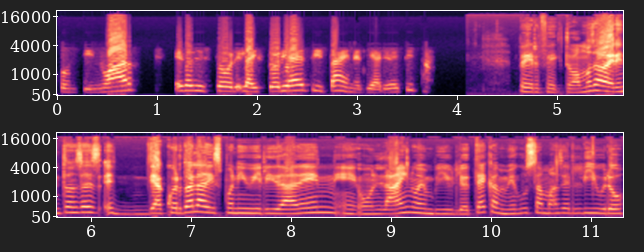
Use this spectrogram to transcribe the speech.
continuar esa historia, la historia de Tita en el diario de Tita. Perfecto, vamos a ver entonces, eh, de acuerdo a la disponibilidad en eh, online o en biblioteca, a mí me gusta más el libro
